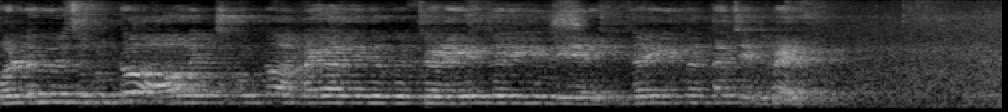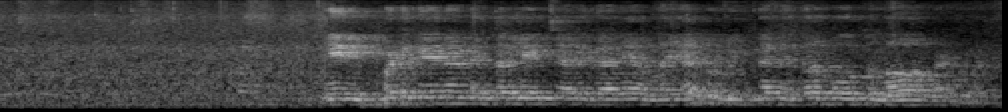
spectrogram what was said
పీల్చుకుంటూ విరుచుకుంటూ ఆవలించుకుంటూ అన్నగారి దగ్గరికి వచ్చాడు. ఏం జరిగింది అని. జరిగిందంతా చెప్పాడు. నేను ఇప్పటికైనా నిద్ర లేచాను కానీ అన్నయ్య నువ్వు ఇంకా నిద్రపోతున్నావు అన్నాడు వాడు.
